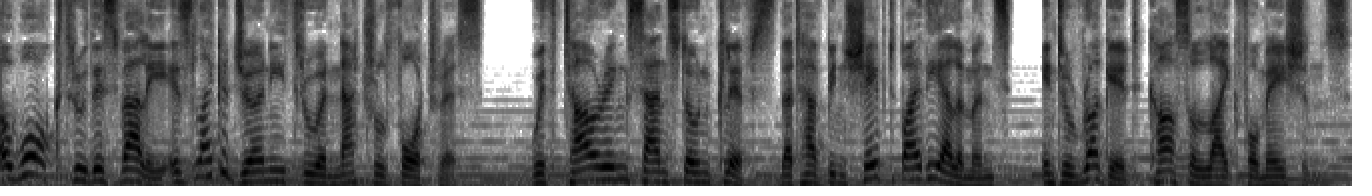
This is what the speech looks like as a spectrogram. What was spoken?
A walk through this valley is like a journey through a natural fortress, with towering sandstone cliffs that have been shaped by the elements into rugged castle-like formations.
